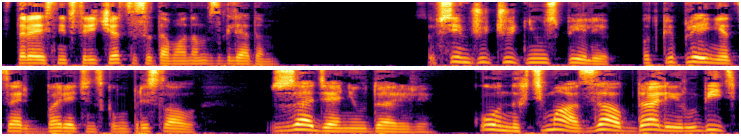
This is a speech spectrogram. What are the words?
стараясь не встречаться с атаманом взглядом. «Совсем чуть-чуть не успели. Подкрепление царь Борятинскому прислал. Сзади они ударили. Конных тьма, залп дали и рубить.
